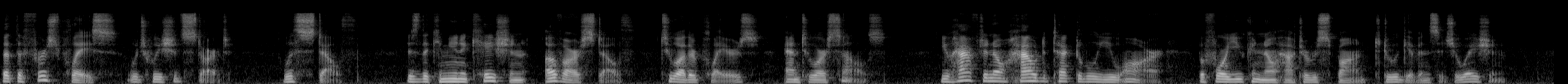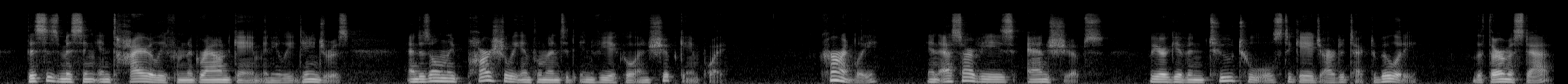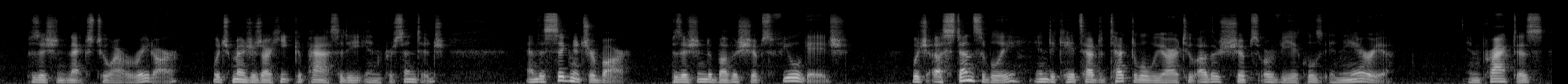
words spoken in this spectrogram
that the first place which we should start with stealth is the communication of our stealth to other players and to ourselves. You have to know how detectable you are before you can know how to respond to a given situation. This is missing entirely from the ground game in Elite Dangerous, and is only partially implemented in vehicle and ship gameplay. Currently, in SRVs and ships, we are given two tools to gauge our detectability. The thermostat, positioned next to our radar, which measures our heat capacity in percentage, and the signature bar, positioned above a ship's fuel gauge, which ostensibly indicates how detectable we are to other ships or vehicles in the area. In practice,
